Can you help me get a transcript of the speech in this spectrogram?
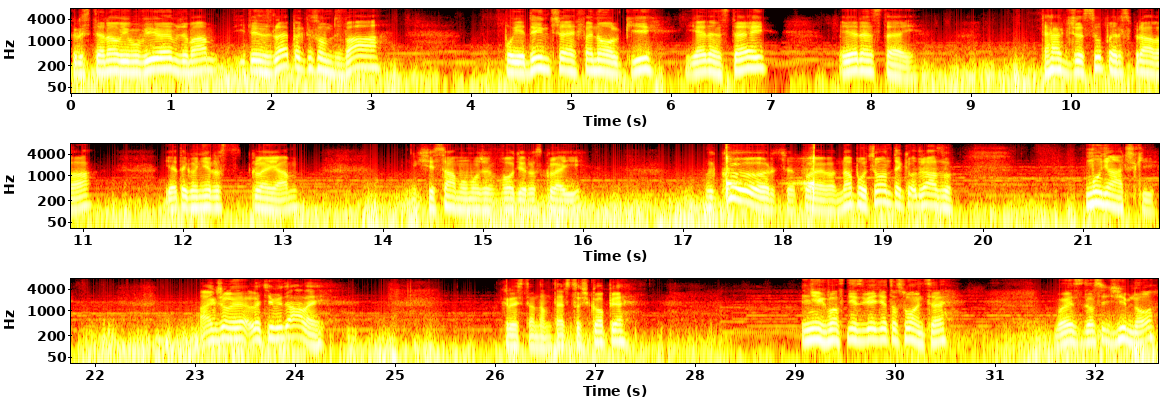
Krystianowi mówiłem, że mam i ten zlepek to są dwa pojedyncze fenolki. Jeden z tej, jeden z tej. Także super sprawa. Ja tego nie rozklejam. Niech się samo może w wodzie rozklei. No kurczę, powiem wam, na początek od razu muniaczki. Także le lecimy dalej. Krystian tam też coś kopie. Niech was nie zwiedzie to słońce, bo jest dosyć zimno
